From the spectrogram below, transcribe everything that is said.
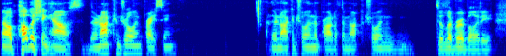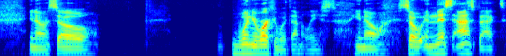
Now, a publishing house, they're not controlling pricing. They're not controlling the product. They're not controlling deliverability, you know, so when you're working with them at least, you know, so in this aspect,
